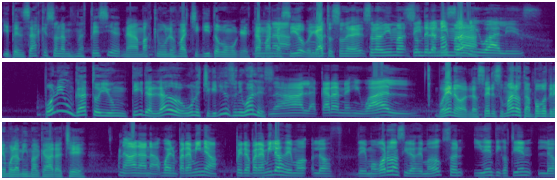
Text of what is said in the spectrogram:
y pensás que son la misma especie, nada más que uno es más chiquito, como que está más nacido. Los no. gatos son de la, son la misma, Sí, son de pero la no misma. son iguales. Pone un gato y un tigre al lado, unos chiquititos son iguales. No, la cara no es igual. Bueno, los seres humanos tampoco tenemos la misma cara, che. No, no, no. Bueno, para mí no. Pero para mí los, demo, los Demogorgons y los Demodogs son idénticos. Tienen lo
